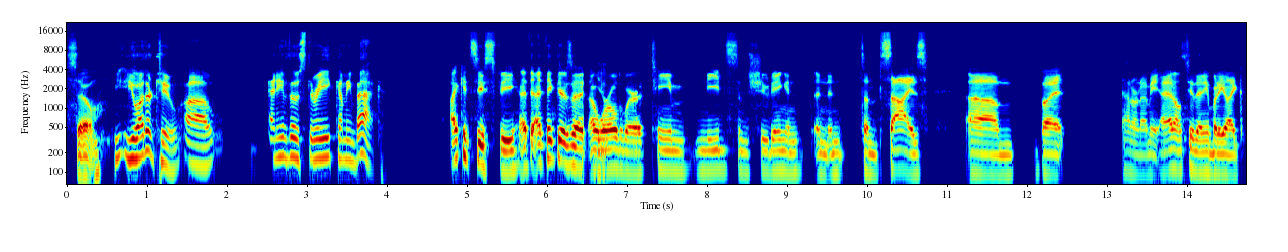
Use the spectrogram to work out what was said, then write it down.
So you you other two, uh, any of those three coming back? I could see Svi. I, th- I think there's a, a Yeah. world where a team needs some shooting and, and, and some size. Um, but I don't know. I mean, I don't see that anybody like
